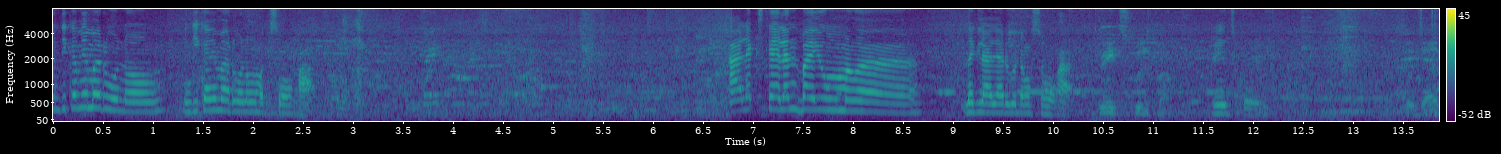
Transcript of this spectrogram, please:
hindi kami marunong, hindi kami marunong magsungka. Alex, kailan ba yung mga naglalaro ng sungka? Grade school pa. Grade school. So that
